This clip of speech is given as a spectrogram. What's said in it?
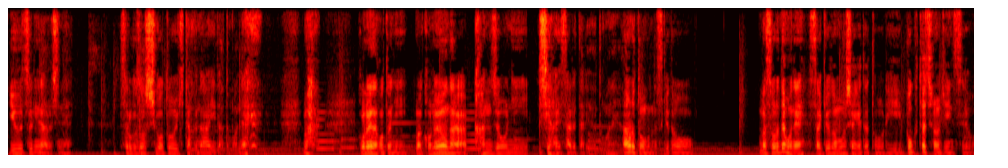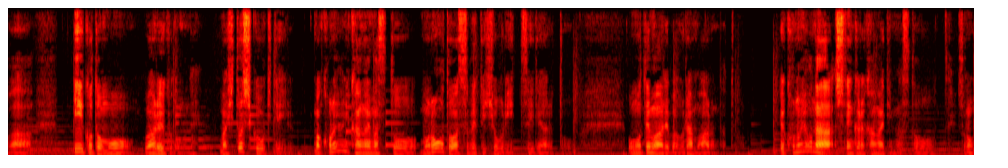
憂鬱になるしねそれこそ仕事を行きたくないだとかね まあこのようなことに、まあ、このような感情に支配されたりだとかねあると思うんですけど、まあ、それでもね先ほど申し上げた通り僕たちの人生はいいことも悪いこともね、まあ、等しく起きている、まあ、このように考えますと物事は全て表裏一対であると表もあれば裏もあるんだと。でこのような視点から考えてみますとその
